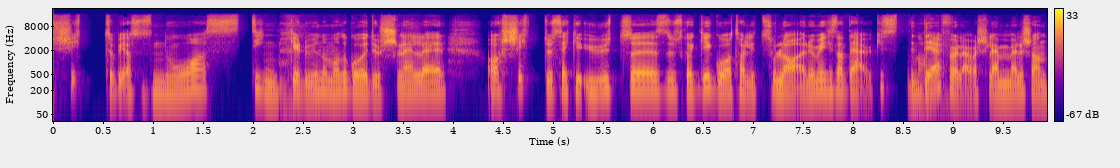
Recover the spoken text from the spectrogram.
shit, Tobias, nå stinker du, nå må du gå i dusjen', eller 'Å, shit, du ser ikke ut, du skal ikke gå og ta litt solarium', ikke sant. Det er jo ikke Det føler jeg var slem, eller sånn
